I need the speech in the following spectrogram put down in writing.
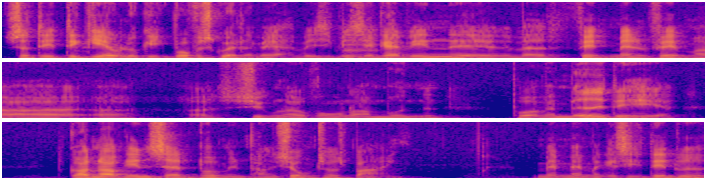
Så det, det giver jo logik. Hvorfor skulle jeg lade være? Hvis, mm. hvis jeg mm. kan vinde hvad, fem, mellem 5 og, og, og 700 kroner om måneden på at være med i det her, godt nok indsat på min pensionsopsparing, men, men man kan sige, det du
